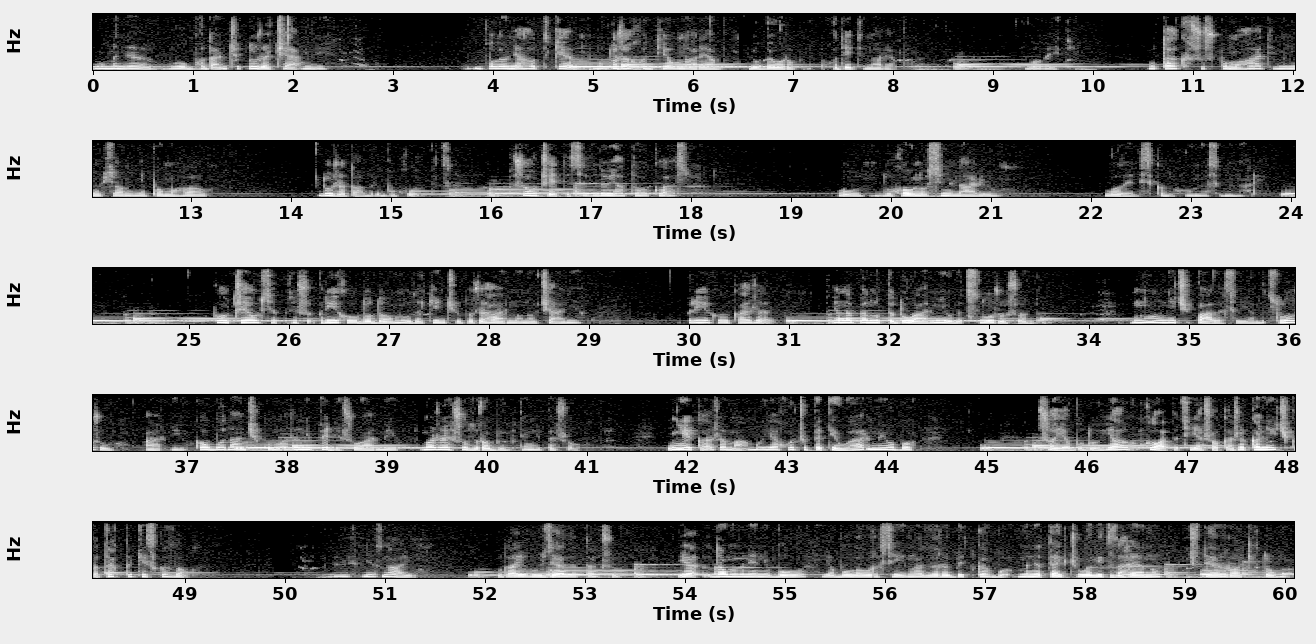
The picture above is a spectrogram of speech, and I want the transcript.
У мене був Богданчик дуже чемний. Було в нього таке, ну дуже ходив на рибу, любив ходити на рибу. Ловити. Ну так, що ж допомагати мені, все мені допомагав. Дуже добрий був хлопець. Пішов вчитися з 9 класу у духовну семінарію, Волинська духовна семінарія. Повчився, приїхав додому, закінчив дуже гарне навчання. Приїхав і каже, я напевно піду в армію, відслужу, щоб ну, не чіпалися, я відслужу армію. Кав Богданчику, може, не підеш у армію. Може, я що зроблю, бо ти не пішов. Ні, каже, мамо, я хочу піти в армію, бо що я буду? Я хлопець, я що, каже, калічка, так так і сказав. Не знаю, куди його взяли, так що я вдома мене не було. Я була у Росії на заробітках, бо мене той чоловік загинув 4 роки тому.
